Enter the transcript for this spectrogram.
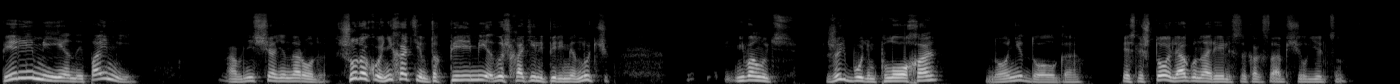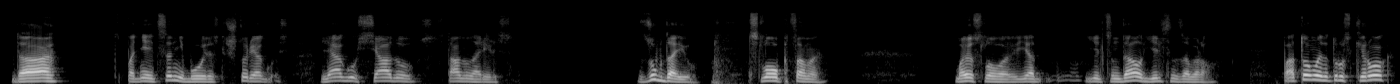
Перемены пойми. Обнищание народа. Что такое? Не хотим. Так перемен вы же хотели перемен. Ну чё? не волнуйтесь. Жить будем плохо но недолго. Если что лягу на рельсы как сообщил ельцин. Да поднять цен не будет если что лягу лягу сяду стану на рельсы. Зуб даю. Слово пацана мое слово. Я ельцин дал ельцин забрал. Потом этот русский рок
